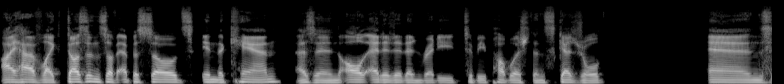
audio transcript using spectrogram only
I have like dozens of episodes in the can, as in all edited and ready to be published and scheduled. And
